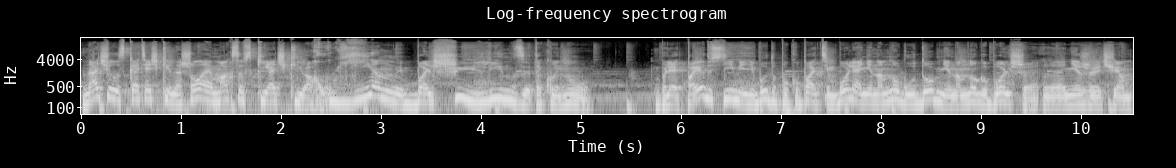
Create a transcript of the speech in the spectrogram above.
Начал искать очки, нашел аймаксовские очки. Охуенные, большие линзы. Такой, ну, Блять, поеду с ними, не буду покупать, тем более они намного удобнее, намного больше, э, нежели чем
